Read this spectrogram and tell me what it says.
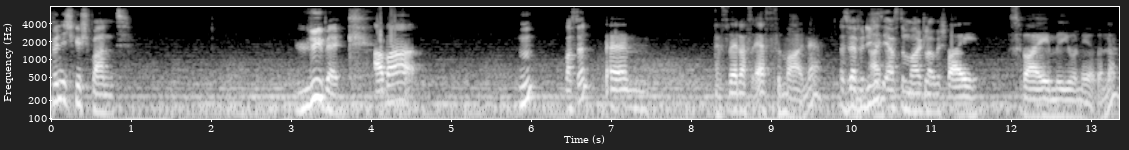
bin ich gespannt. Lübeck. Aber, Hm? Was denn? ähm, das wäre das erste Mal, ne? Das wäre für dich das erste Mal, glaube ich. Zwei, zwei Millionäre, ne?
